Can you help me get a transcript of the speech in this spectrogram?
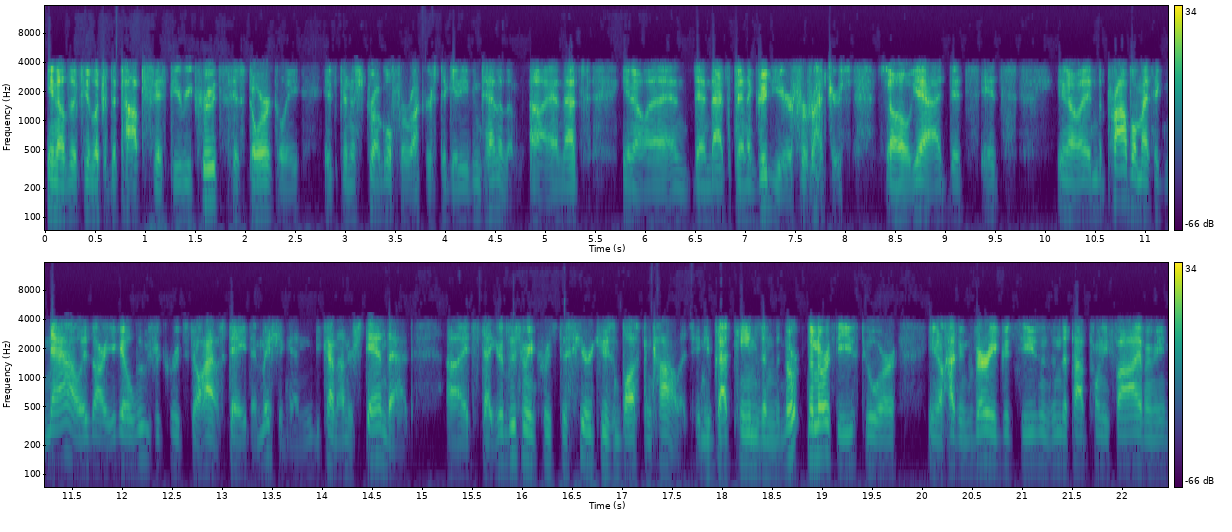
you know, if you look at the top 50 recruits historically, it's been a struggle for Rutgers to get even 10 of them, uh, and that's you know, and then that's been a good year for Rutgers. So yeah, it's it's you know, and the problem I think now is, are you going to lose recruits to Ohio State and Michigan? You kind of understand that. Uh, it's that you're losing recruits to Syracuse and Boston College, and you've got teams in the, nor- the Northeast who are, you know, having very good seasons in the top 25. I mean,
